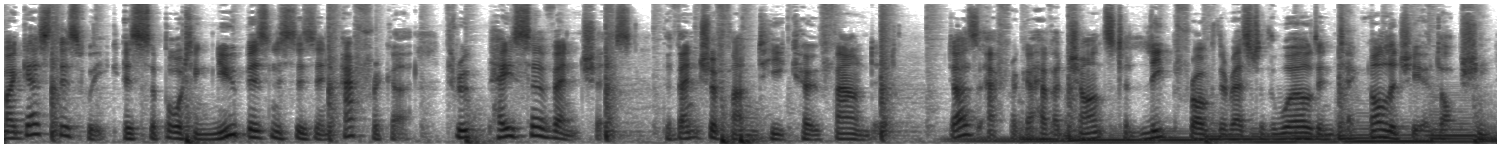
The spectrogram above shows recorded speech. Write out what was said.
My guest this week is supporting new businesses in Africa through Pacer Ventures, the venture fund he co founded. Does Africa have a chance to leapfrog the rest of the world in technology adoption,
